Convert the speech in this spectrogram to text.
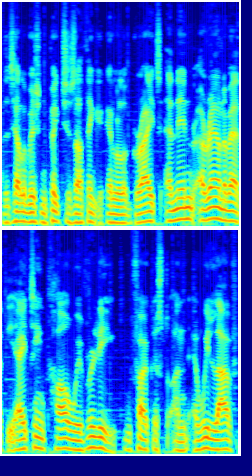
the television pictures, I think, are going to look great. And then around about the 18th hole, we've really focused on, and we love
